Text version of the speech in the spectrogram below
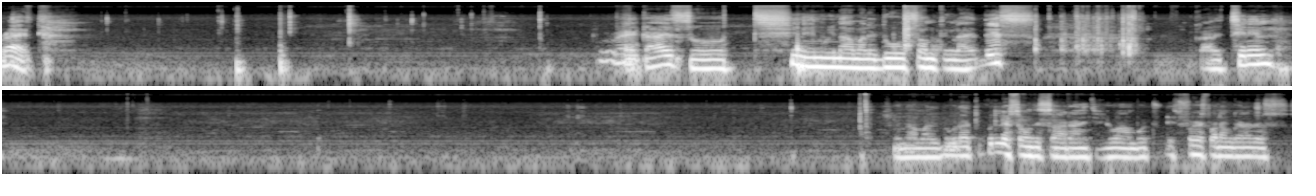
Right right guys so tinning we normally do something like this. Got it tinning So that. You could left the solder on it if you want, but this first one I'm gonna just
